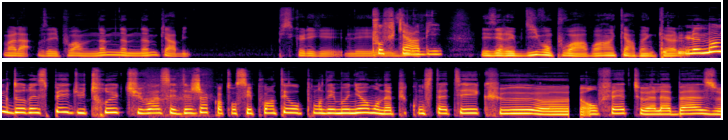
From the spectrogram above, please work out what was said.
Voilà, vous allez pouvoir nom nom nom Carby. Puisque les, les, les- Carby. les érudits vont pouvoir avoir un carbuncle. Le manque de respect du truc, tu vois, c'est déjà quand on s'est pointé au pandémonium, on a pu constater que, euh, en fait, à la base,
